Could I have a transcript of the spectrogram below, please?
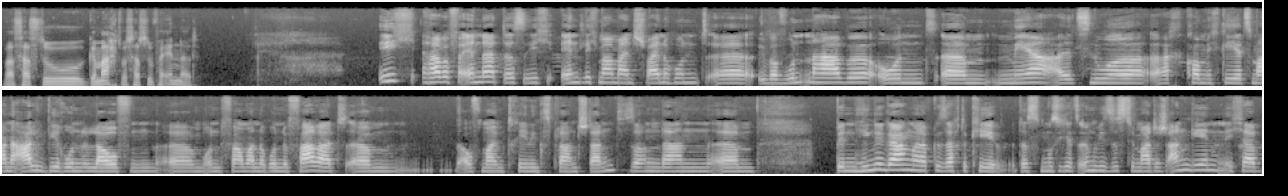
Was hast du gemacht? Was hast du verändert? Ich habe verändert, dass ich endlich mal meinen Schweinehund äh, überwunden habe und ähm, mehr als nur, ach komm, ich gehe jetzt mal eine Alibi-Runde laufen ähm, und fahre mal eine Runde Fahrrad ähm, auf meinem Trainingsplan stand, sondern ähm, bin hingegangen und habe gesagt, okay, das muss ich jetzt irgendwie systematisch angehen. Ich habe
